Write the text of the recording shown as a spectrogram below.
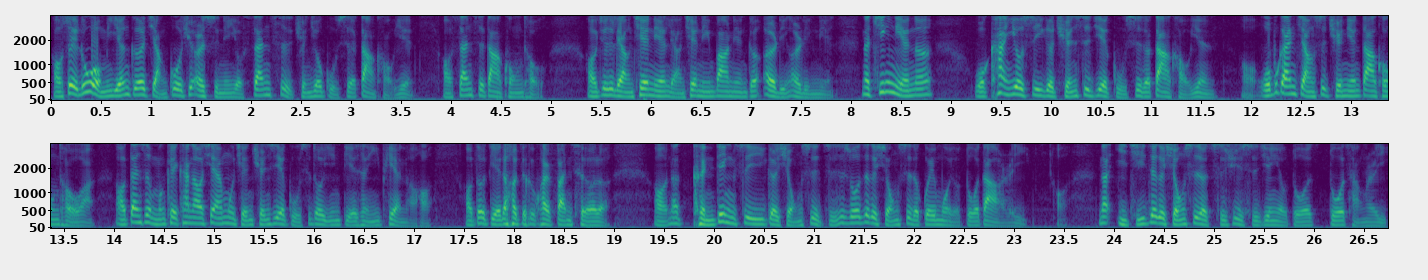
好，所以如果我们严格讲，过去二十年有三次全球股市的大考验，哦，三次大空头，哦，就是两千年、两千零八年跟二零二零年，那今年呢，我看又是一个全世界股市的大考验。哦，我不敢讲是全年大空头啊，哦，但是我们可以看到，现在目前全世界股市都已经跌成一片了哈，哦，都跌到这个快翻车了，哦，那肯定是一个熊市，只是说这个熊市的规模有多大而已，哦，那以及这个熊市的持续时间有多多长而已。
